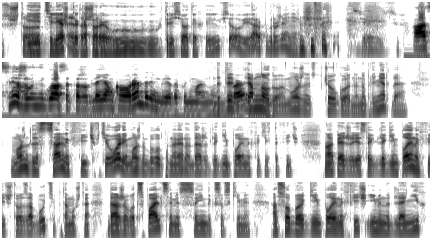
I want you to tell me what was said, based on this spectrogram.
что... И тележка, которая трясет их, и все, VR погружение. Всё. А отслеживание глаз это же для ямкового рендеринга, я так понимаю, Да, нужно, да, для многого, можно что угодно. Например, да. Можно для социальных фич. В теории можно было бы, наверное, даже для геймплейных каких-то фич. Но опять же, если для геймплейных фич, то забудьте, потому что даже вот с пальцами, с индексовскими, особо геймплейных фич именно для них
